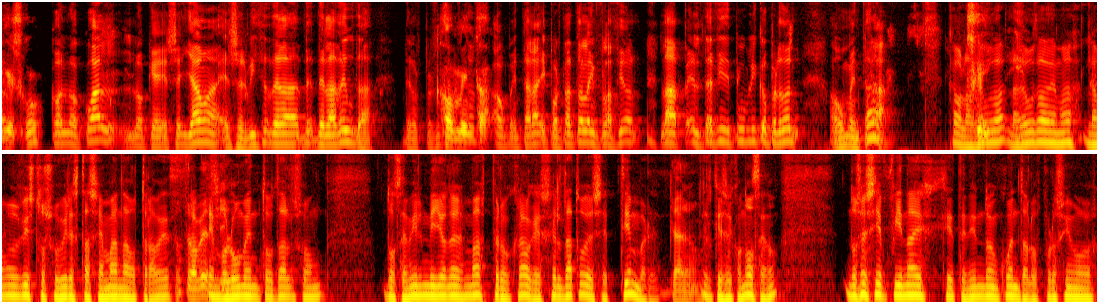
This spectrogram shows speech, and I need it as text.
riesgo. Con lo cual, lo que se llama el servicio de la, de, la deuda de los presupuestos aumentará y por tanto la inflación, el déficit público, perdón, aumentará. Claro, la, deuda, la deuda además la hemos visto subir esta semana otra vez. en volumen total son 12.000 millones más, pero claro que es el dato de septiembre, el que se conoce, ¿no? No sé si opináis que teniendo en cuenta los próximos,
